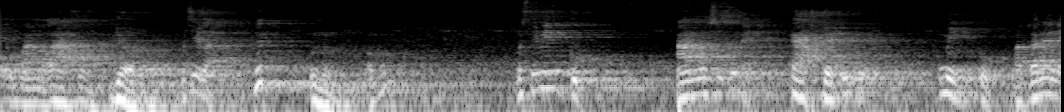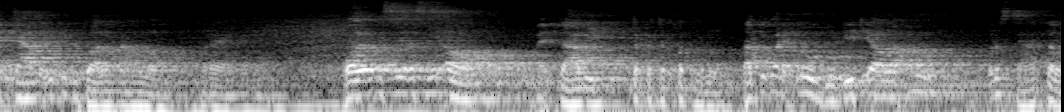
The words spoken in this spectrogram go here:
iku mang langsung yo, mesti lah. Ngono, apa? Mesti mingkuk. Anu iku nek kaget itu mingkuk. Makanya nek cewek itu kudu alon-alon. Koyo resi-resi oh, nek cawi cepet-cepet dulu. Tapi kok nek nunggu di awakmu terus gatel.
